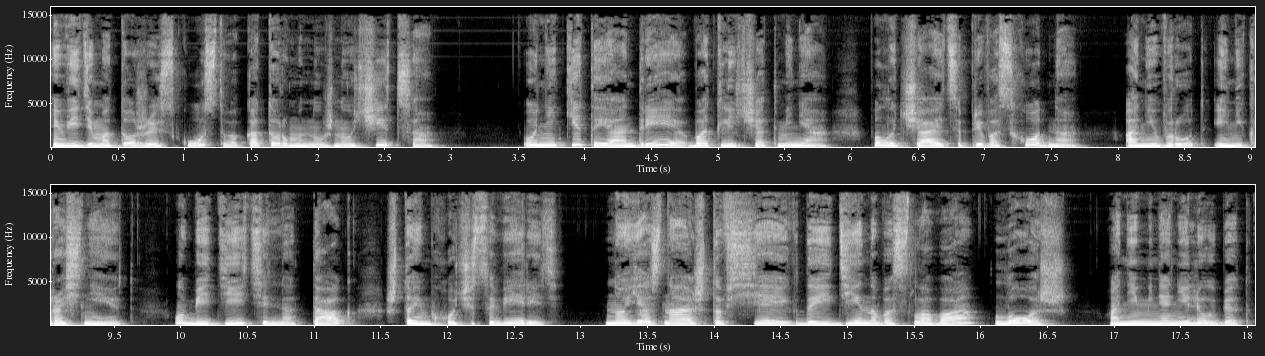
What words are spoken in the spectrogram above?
видимо, тоже искусство, которому нужно учиться. У Никиты и Андрея, в отличие от меня, получается превосходно. Они врут и не краснеют. Убедительно, так, что им хочется верить. Но я знаю, что все их до единого слова – ложь. Они меня не любят,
